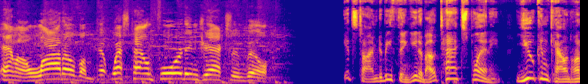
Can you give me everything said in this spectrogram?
and a lot of them at Westtown Ford in Jacksonville. It's time to be thinking about tax planning. You can count on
